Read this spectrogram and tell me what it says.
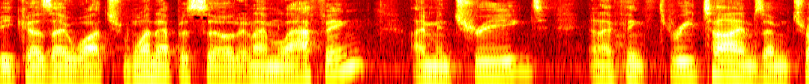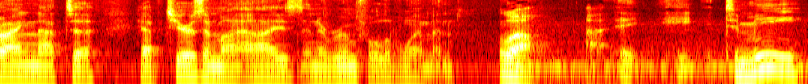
because I watched one episode and I'm laughing, I'm intrigued, and I think three times I'm trying not to have tears in my eyes in a room full of women. Well, uh, he, to me,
